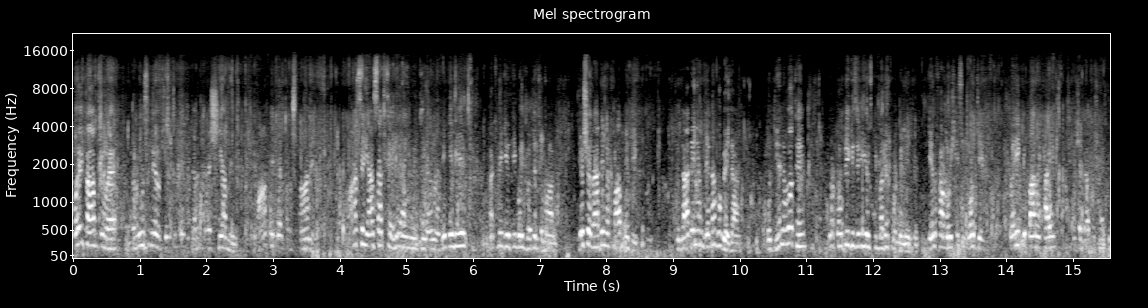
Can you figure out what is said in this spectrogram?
कोई काम जो है रूस में रशिया में वहाँ पे जब पाकिस्तान है वहाँ से यहाँ सब सहेली आई हुई थी यहाँ आने के लिए अपनी जो थी कोई बदल जमाल जो शहजादे ने ख्वाब में देखी शहजादे ने जिना को भेजा। वो जिन वो थे जो टोपी के ज़रिए उसकी मदद को मिले थे जिन खामोशी से पहुँचे परी के पार उठाए और शहजादे साहब की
